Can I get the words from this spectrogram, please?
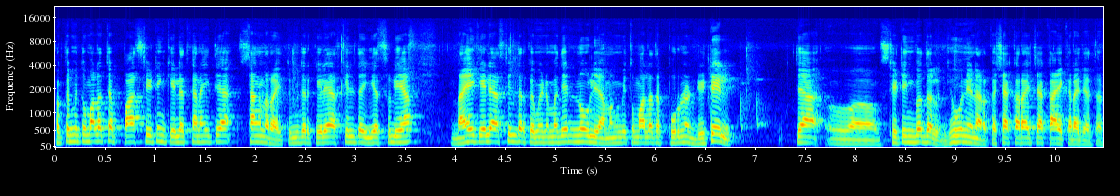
फक्त मी तुम्हाला त्या पाच सेटिंग केल्यात का नाही त्या सांगणार आहे. तुम्ही जर केल्या असतील तर येस लिहा. नाही केल्या असतील तर कमेंटमध्ये नो लिहा. मग मी तुम्हाला त्या पूर्ण डिटेल त्या सेटिंगबद्दल घेऊन येणार कशा करायच्या काय करायच्या तर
